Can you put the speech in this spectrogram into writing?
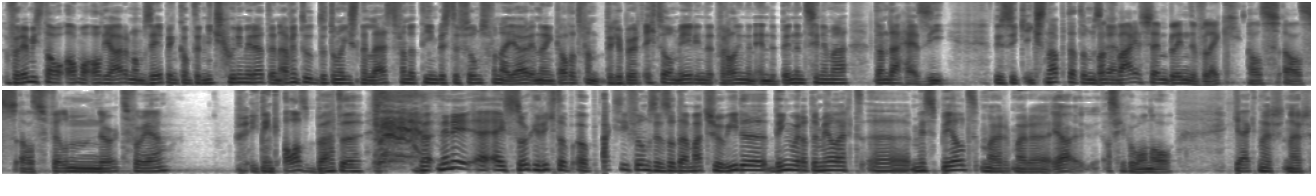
voor hem is het al allemaal al jaren om zeep en komt er niks goed meer uit. En af en toe doet hij nog eens een lijst van de tien beste films van dat jaar. En dan denk ik altijd van, er gebeurt echt wel meer, in de, vooral in de independent cinema, dan dat hij ziet. Dus ik, ik snap dat hem Want zijn... waar is zijn blinde vlek als, als, als filmnerd voor jou? Ik denk alles buiten. bui- nee, nee, hij is zo gericht op, op actiefilms en zo dat machoïde ding waar hem heel hard eh mee speelt. Maar, maar eh, ja, als je gewoon al kijkt naar, naar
